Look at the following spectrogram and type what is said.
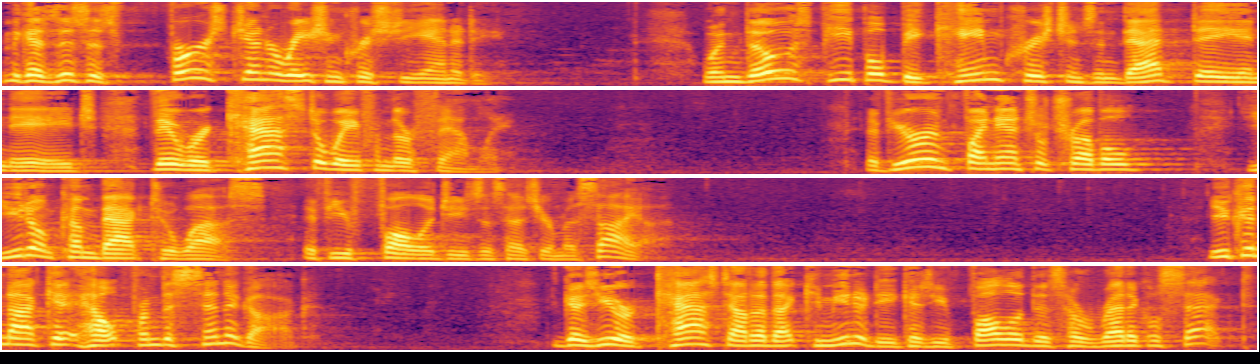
because this is first generation Christianity. When those people became Christians in that day and age, they were cast away from their family. If you're in financial trouble, you don't come back to us if you follow Jesus as your Messiah. You could not get help from the synagogue because you are cast out of that community because you followed this heretical sect.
